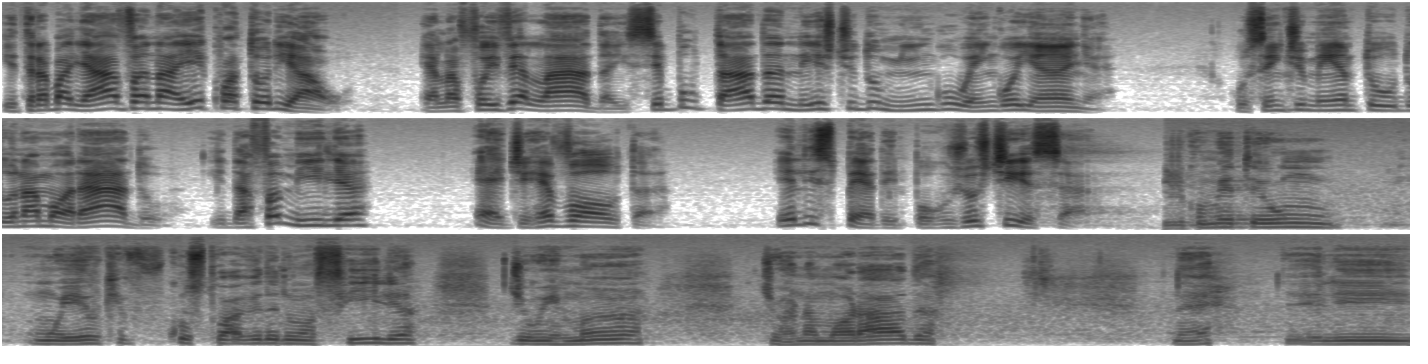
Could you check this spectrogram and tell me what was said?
e trabalhava na Equatorial. Ela foi velada e sepultada neste domingo em Goiânia. O sentimento do namorado e da família é de revolta eles pedem por justiça. Ele cometeu um, um erro que custou a vida de uma filha, de uma irmã, de uma namorada, né? Ele,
